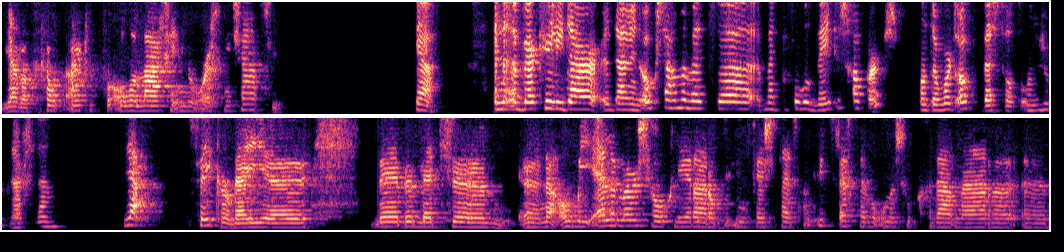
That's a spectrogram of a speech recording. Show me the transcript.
ja, dat geldt eigenlijk voor alle lagen in de organisatie. Ja, en uh, werken jullie daar, daarin ook samen met, uh, met bijvoorbeeld wetenschappers? Want er wordt ook best wat onderzoek naar gedaan. Ja, zeker. Wij, uh, hebben met uh, Naomi Ellemers, hoogleraar op de Universiteit van Utrecht, hebben onderzoek gedaan naar uh,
